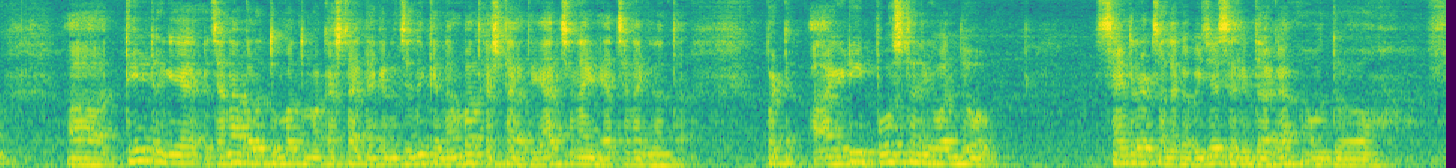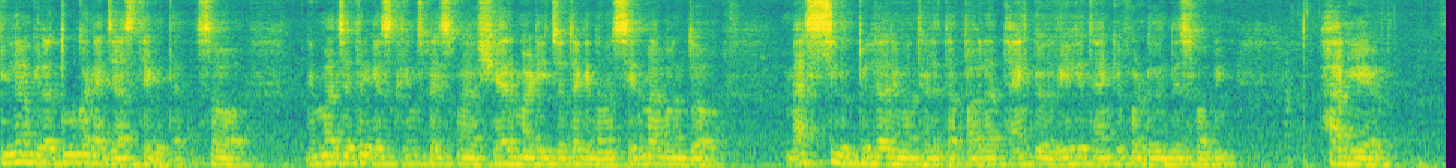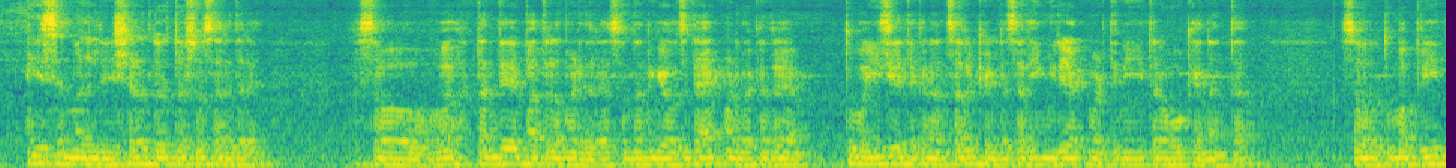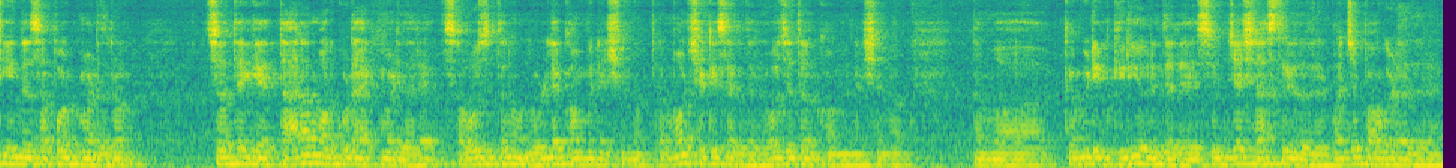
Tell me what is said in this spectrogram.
ಥಿಯೇಟ್ರಿಗೆ ಜನ ಬರೋದು ತುಂಬ ತುಂಬ ಕಷ್ಟ ಆಯ್ತು. ಯಾಕಂದರೆ ಜನಕ್ಕೆ ನಂಬೋದು ಕಷ್ಟ ಆಗುತ್ತೆ. ಯಾರು ಚೆನ್ನಾಗಿದೆ ಯಾರು ಚೆನ್ನಾಗಿದೆ ಅಂತ. ಬಟ್ ಆ ಇಡೀ ಪೋಸ್ಟರ್ಗೆ ಒಂದು ಸ್ಯಾಂಡಲ್ವುಡ್ಸ್ ಅಲ್ಲಾಗ ವಿಜಯ್ ಸರ್ ಇದ್ದಾಗ, ಒಂದು ಫಿಲಮ್ಗಿರೋ ತೂಕನೇ ಜಾಸ್ತಿ ಆಗುತ್ತೆ. ಸೊ ನಿಮ್ಮ ಜೊತೆಗೆ ಸ್ಕ್ರೀನ್ ಸ್ಪೇಸ್ ಶೇರ್ ಮಾಡಿ, ಜೊತೆಗೆ ನಮ್ಮ ಸಿನಿಮಾ ಬಂದು ಮ್ಯಾಸಿವ್ ಪಿಲ್ಲರ್ ಅಂತ ಹೇಳಿ ತಪ್ಪಾಗಲ್ಲ. Thank you really thank you for doing this for me ಹಾಗೆ ಈ ಸಿನಿಮಾದಲ್ಲಿ ಶರತ್ ಲೋಹಿತ್ ಅಶೋಕ್ ಸರ್ ಇದ್ದಾರೆ. ಸೊ ತಂದೆ ಪಾತ್ರ ಮಾಡಿದ್ದಾರೆ. ಸೊ ನನಗೆ ಅವ್ರ ಜೊತೆ ಆ್ಯಕ್ಟ್ ಮಾಡಬೇಕಂದ್ರೆ ತುಂಬ ಈಸಿ ಆಯ್ತು. ಯಾಕಂದ್ರೆ ನಾನು ಸರ್ ಕೇಳಿದೆ ಸರ್ ಹಿಂಗೆ ರಿಯಾಕ್ಟ್ ಮಾಡ್ತೀನಿ? ಈ ಥರ ಓಕೆನಾ ಅಂತ. ಸೊ ಅವರು ತುಂಬ ಪ್ರೀತಿಯಿಂದ ಸಪೋರ್ಟ್ ಮಾಡಿದ್ರು. ಜೊತೆಗೆ ತಾರಾಮ್ ಅವ್ರು ಕೂಡ ಆ್ಯಕ್ಟ್ ಮಾಡಿದ್ದಾರೆ. ಸೊ ಅವ್ರ ಜೊತೆ ಒಂದು ಒಳ್ಳೆ ಕಾಂಬಿನೇಷನ್ನು ಪ್ರಮೋದ್ ಶೆಟ್ಟಿ ಸರ್ ಇದ್ದಾರೆ, ಅವ್ರ ಜೊತೆ ಒಂದು ಕಾಂಬಿನೇಷನ್ನು ನಮ್ಮ ಕಮಿಡಿಯನ್ ಗಿರಿ ಅವರು ಇದ್ದಾರೆ, ಸಂಜಯ್ ಶಾಸ್ತ್ರಿ ಇದ್ದಾರೆ ಮಂಜು ಪಾವಗಡ ಇದ್ದಾರೆ.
